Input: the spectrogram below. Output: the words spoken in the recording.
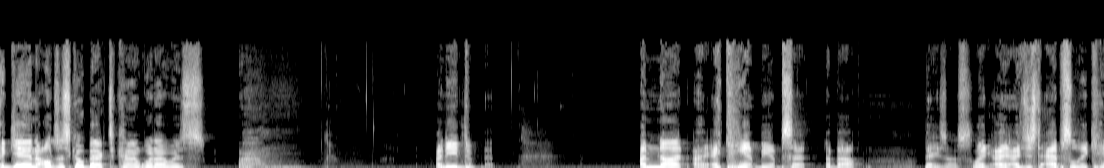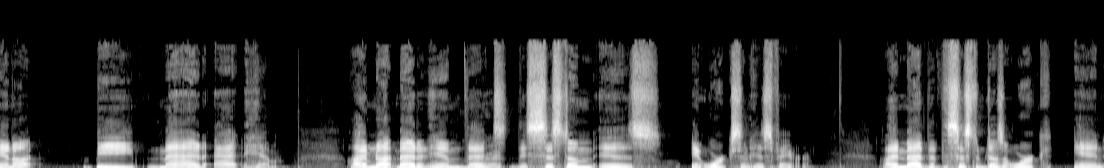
again, I'll just go back to kind of what I was I need to I'm not I, I can't be upset about Bezos. Like I, I just absolutely cannot be mad at him. I'm not mad at him that Right. the system is it works in his favor. I'm mad that the system doesn't work in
